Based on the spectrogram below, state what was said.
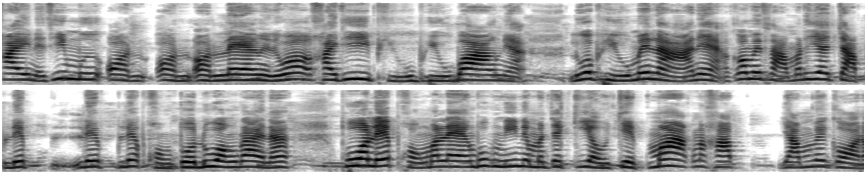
ใครเนี่ยที่มืออ่อนอ่อนอ่อนแรงเนี่ยหรือว่าใครที่ผิวผิวบางเนี่ย หรือว่าผิวไม่หนาเนี่ยก็ไม่สามารถที่จะจับเล็บเล็บเล็บของตัวด้วงได้นะเพราะว่าเล็บของแมลงพวกนี้เนี่ยมันจะเกี่ยวเจ็บมากนะครับ ย้ำไว้ก่อน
